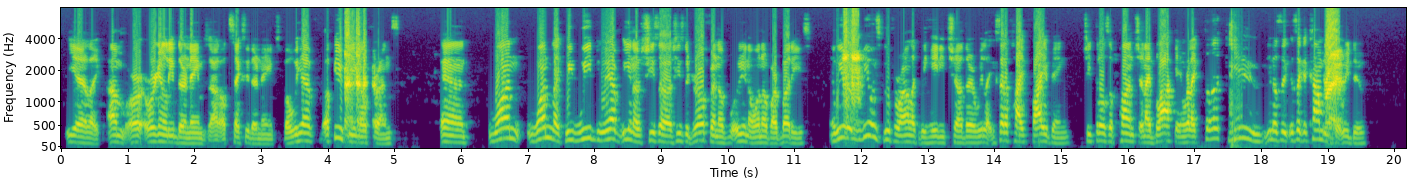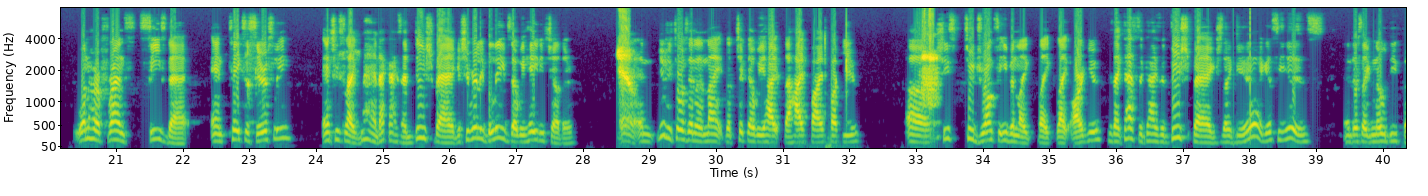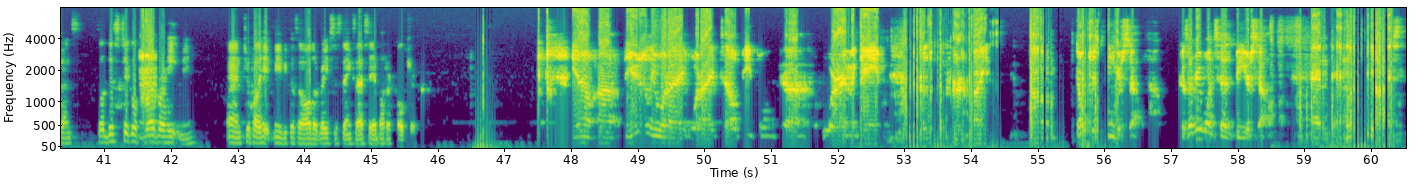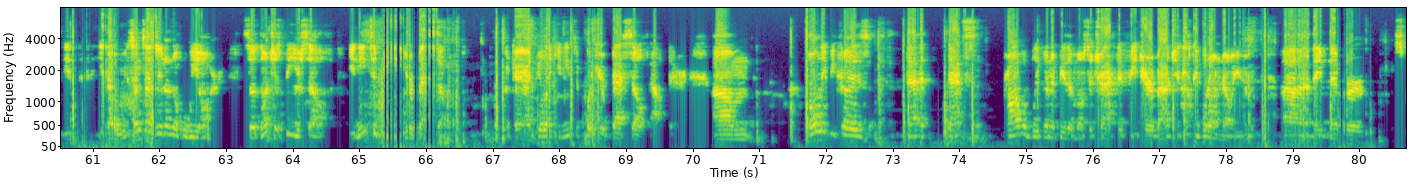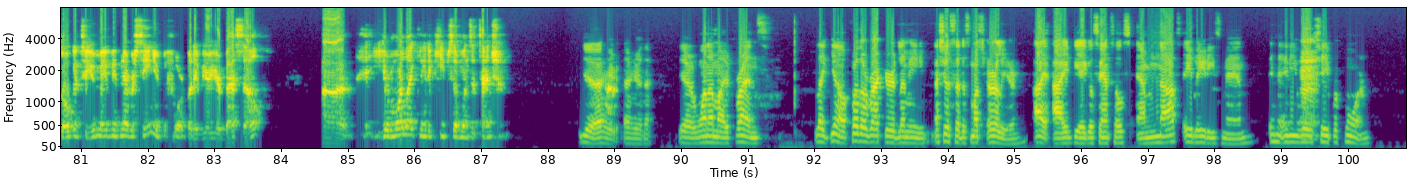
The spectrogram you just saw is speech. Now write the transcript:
Yeah, like um, we're, we're gonna leave their names out. I'll text you their names, but we have a few female friends, and one one like we we we have you know she's uh she's the girlfriend of you know one of our buddies, and we always, we always goof around like we hate each other. We like instead of high fiving, she throws a punch and I block it, and we're like fuck you, you know it's like, it's like a comedy Right. that we do. One of her friends sees that and takes it seriously, and she's like, man, that guy's a douchebag, and she really believes that we hate each other. Yeah. And usually towards the end of the night, the chick that we high, the high five, fuck you, uh, she's too drunk to even like like like argue. He's like, that's the guy's a douchebag. She's like, yeah, I guess he is. And there's like no defense. So this chick will forever hate me, and she'll probably hate me because of all the racist things I say about her culture. You know, uh, usually what I what I tell people uh, who are in the game who are looking for advice, um, don't just be yourself because everyone says be yourself, and, and let's be honest, you, you know sometimes we don't know who we are, so don't just be yourself. You need to be your best self. Okay, I feel like you need to put your best self out there, um, only because that that's probably going to be the most attractive feature about you. These people don't know you. Uh, they've never spoken to you. Maybe they've never seen you before. But if you're your best self, uh, you're more likely to keep someone's attention. Yeah, I hear, I hear that. Yeah, one of my friends, like you know, for the record, let me. I should have said this much earlier. I, I, Diego Santos, am not a ladies' man in any way, shape, or form.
